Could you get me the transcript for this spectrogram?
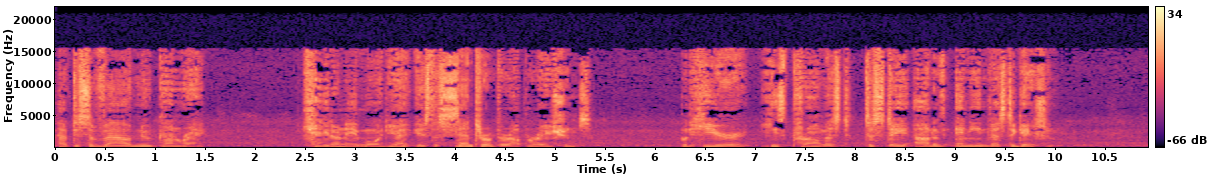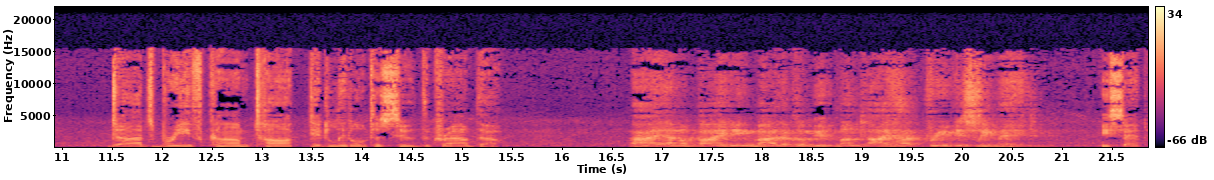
have disavowed Nute Gunray, Cato Neimoidia is the center of their operations. But here, he's promised to stay out of any investigation. Dodd's brief, calm talk did little to soothe the crowd, though. I am abiding by the commitment I have previously made, he said,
